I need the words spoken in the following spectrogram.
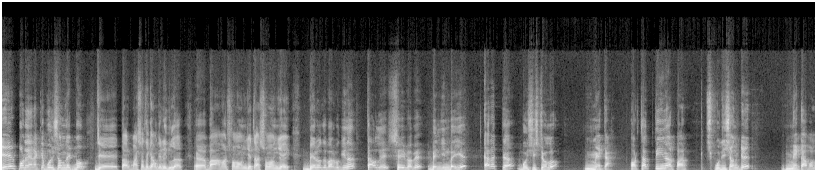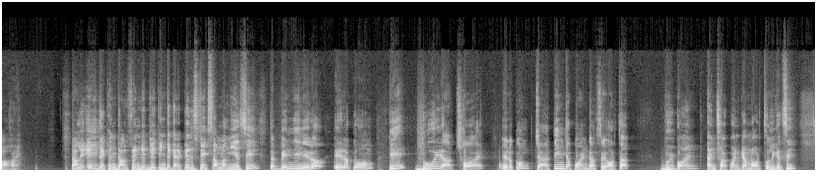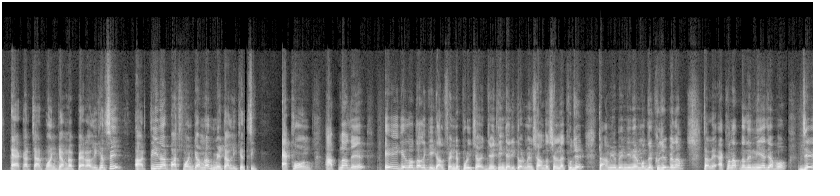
এরপরে আর একটা পজিশন দেখব যে তার বাসা থেকে আমাকে রেগুলার বা আমার সময় অনুযায়ী তার সময় অনুযায়ী বের হতে পারব কিনা, তাহলে সেইভাবে বেঞ্জিন বাইয়ের আর একটা বৈশিষ্ট্য হলো মেটা অর্থাৎ তিন আর পাঁচ পজিশনকে মেটা বলা হয়। তাহলে এই দেখেন গার্লফ্রেন্ডের যে তিনটে ক্যারেক্টারিস্টিক্স আমরা নিয়েছি, তা বেঞ্জিনেরও এরকম কি? দুই আর ছয় এরকম চার তিনটা পয়েন্ট আছে, অর্থাৎ দুই পয়েন্ট অ্যান্ড ছয় পয়েন্টকে আমরা অর্থ লিখেছি। এক আর চার পয়েন্টকে আমরা প্যারা লিখেছি। আর তিন আর পাঁচ পয়েন্টকে আমরা মেটা লিখেছি। এখন আপনাদের এই গেল তাহলে কি গার্লফ্রেন্ডের পরিচয়? যে তিনটা রিকোয়ারমেন্ট সাধারণত ছেলেরা খুঁজে, তা আমিও বেঞ্জিনের মধ্যে খুঁজে পেলাম। তাহলে এখন আপনাদের নিয়ে যাব যে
